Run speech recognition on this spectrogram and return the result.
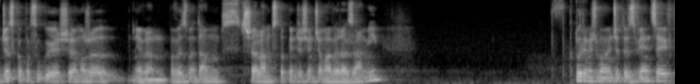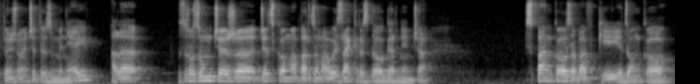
dziecko posługuje się może, nie wiem, powiedzmy tam strzelam 150 wyrazami. W którymś momencie to jest więcej, w którymś momencie to jest mniej, ale zrozumcie, że dziecko ma bardzo mały zakres do ogarnięcia. Spanko, zabawki, jedzonko,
